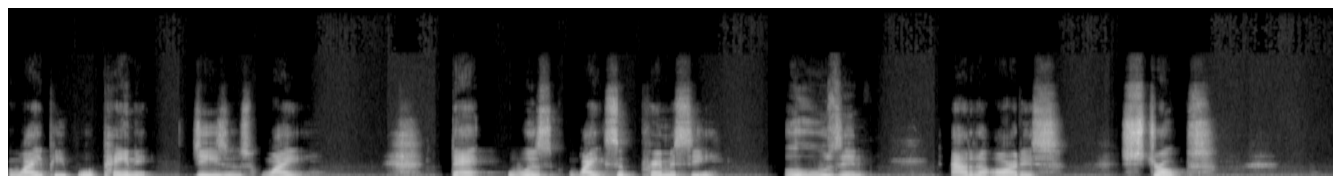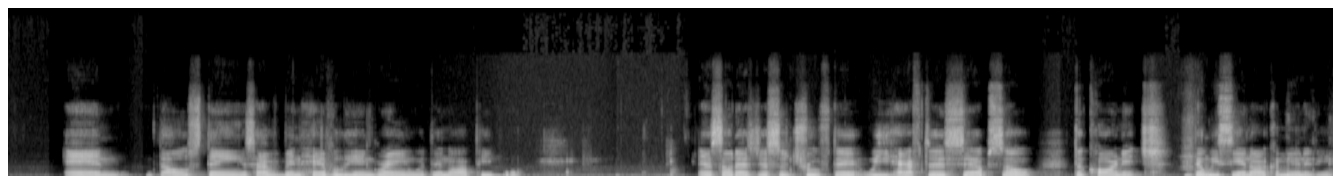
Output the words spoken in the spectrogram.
white people painted Jesus white that was white supremacy oozing out of the artist's strokes and those things have been heavily ingrained within our people and so that's just a truth that we have to accept so the carnage that we see in our community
